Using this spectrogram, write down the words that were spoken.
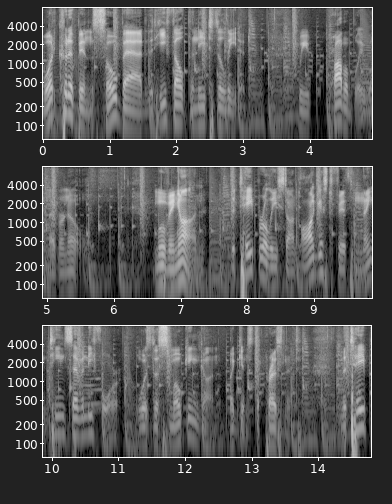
what could have been so bad that he felt the need to delete it? We probably will never know. Moving on, the tape released on August 5th, 1974, was The Smoking Gun Against the President. The tape,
